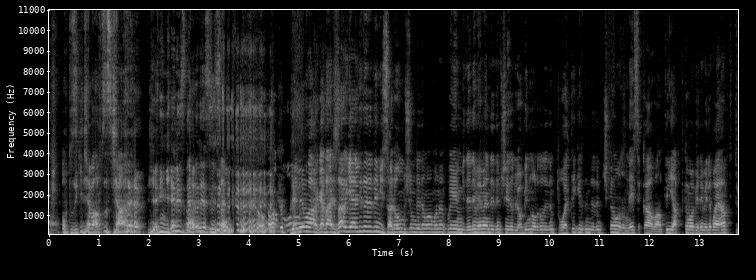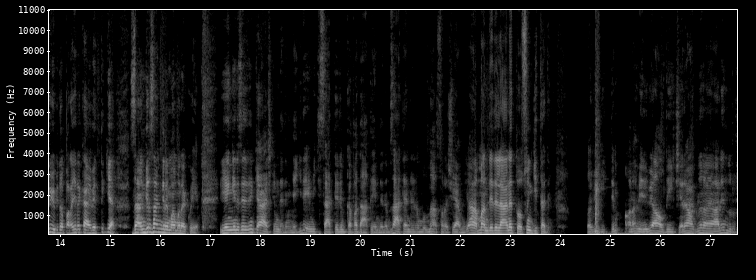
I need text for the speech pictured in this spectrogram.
32 cevapsız çağrı. Yengeniz neredesin sen? dedim arkadaşlar geldi de dedim ishal olmuşum dedim amına koyayım. Dedim hemen dedim şeyde lobinin orada dedim tuvalete girdim dedim çıkamadım. Neyse kahvaltıyı yaptık ama benim elim ayağım titriyor. Bir de parayı da kaybettik ya. Zangır zangırım amına koyayım. Yengenize dedim ki aşkım dedim be gideyim 2 saat dedim kafa dağıtayım dedim. Zaten dedim bundan sonra şey yapmayacağım. Aman dedi lanet olsun git hadi. Tabii gittim. Ana beni bir aldı içeri. Aklın hayalin durur.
